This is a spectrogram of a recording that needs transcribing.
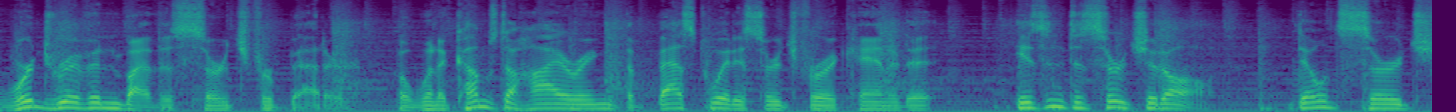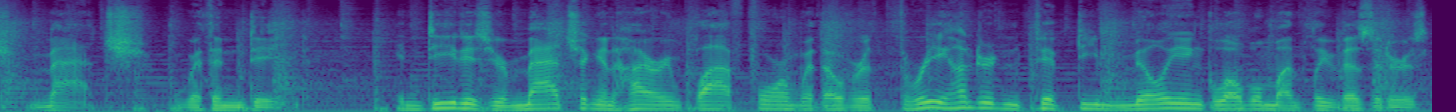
We're driven by the search for better. But when it comes to hiring, the best way to search for a candidate isn't to search at all. Don't search match with Indeed. Indeed is your matching and hiring platform with over 350 million global monthly visitors,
